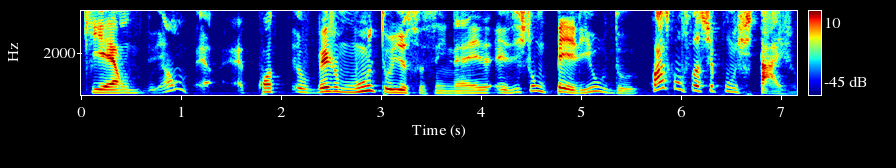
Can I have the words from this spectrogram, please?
que é um. É um é, é, eu vejo muito isso, assim, né? Existe um período, quase como se fosse tipo um estágio,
